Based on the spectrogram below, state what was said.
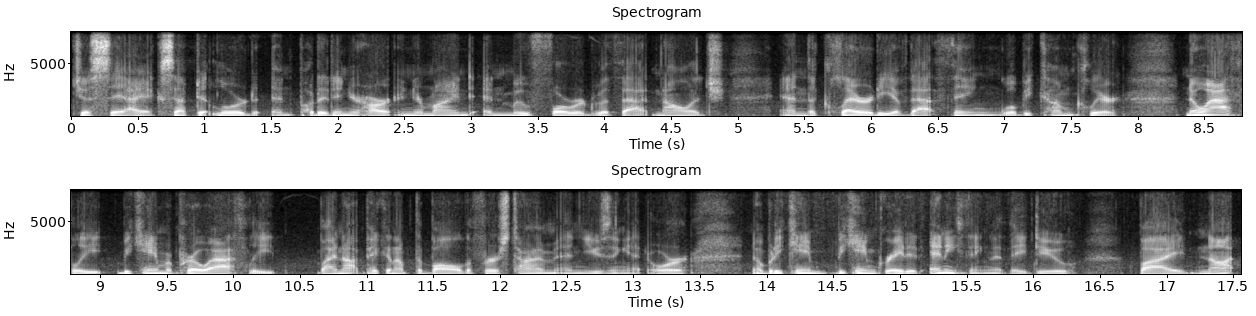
just say, "I accept it, Lord," and put it in your heart and your mind, and move forward with that knowledge. And the clarity of that thing will become clear. No athlete became a pro athlete by not picking up the ball the first time and using it, or nobody came became great at anything that they do by not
